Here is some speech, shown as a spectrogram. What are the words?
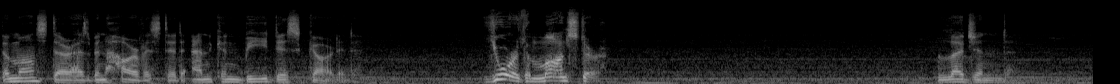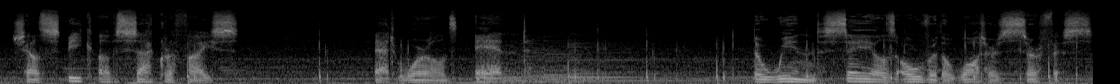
The monster has been harvested and can be discarded. You're the monster. Legend shall speak of sacrifice at world's end. The wind sails over the water's surface.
